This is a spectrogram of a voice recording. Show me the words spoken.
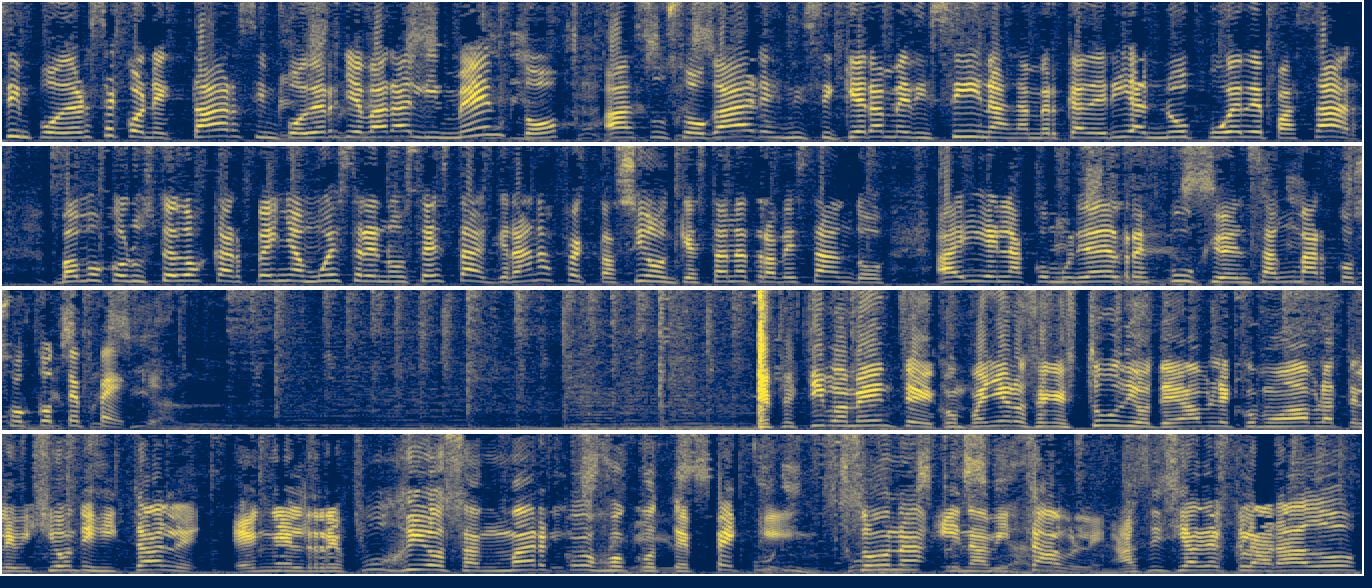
sin poderse conectar, sin poder llevar alimento a sus hogares, ni siquiera medicinas, la mercadería no puede pasar. Vamos con usted, Oscar Peña, muéstrenos esta gran afectación que están atravesando ahí en la comunidad del refugio en San Marcos, Ocotepeque. Efectivamente, compañeros en estudio de Hable como habla televisión digital en el refugio San Marcos Jocotepeque, zona inhabitable. Así se ha declarado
